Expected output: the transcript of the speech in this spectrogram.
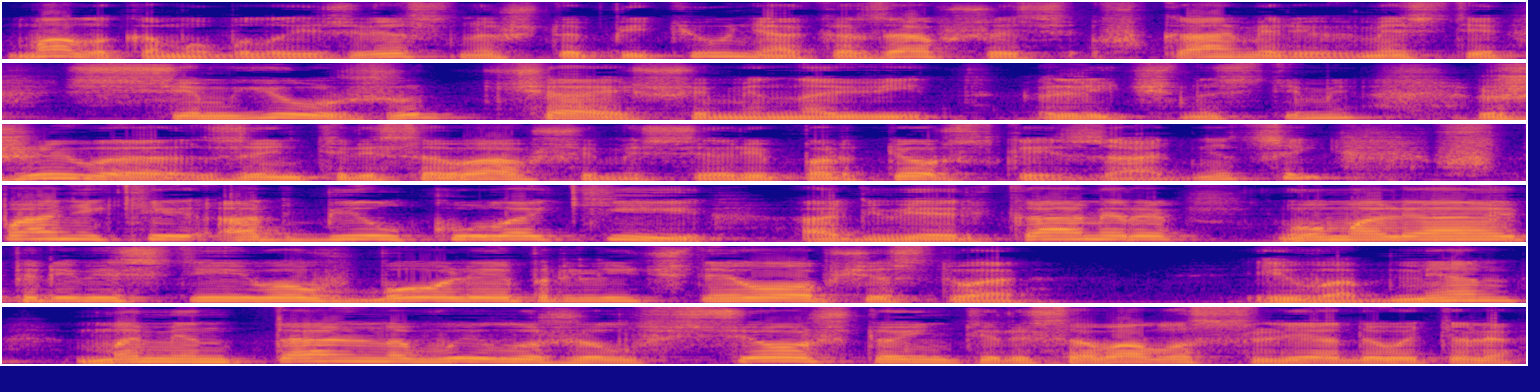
Мало кому было известно, что Петюня, оказавшись в камере вместе с семью жутчайшими на вид личностями, живо заинтересовавшимися репортерской задницей, в панике отбил кулаки, а дверь камеры, умоляя перевести его в более приличное общество – и в обмен моментально выложил все, что интересовало следователя,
